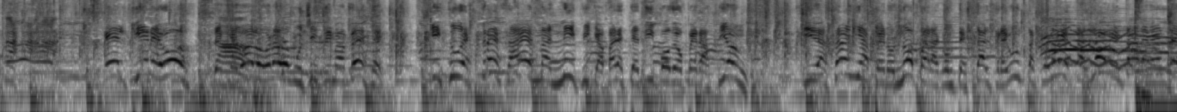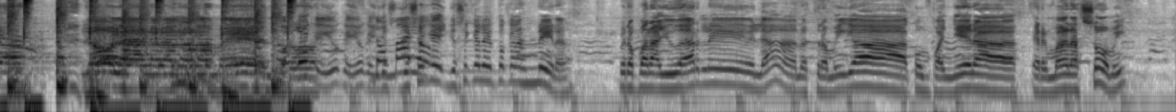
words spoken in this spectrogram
Él tiene voz de que lo ha logrado muchísimas veces y su destreza es magnífica para este tipo de operación y de hazaña, pero no para contestar preguntas como estas, lamentablemente. Lola, Lola, lo lamento. Ok, ok, ok. Yo, sé que, yo sé que le toca a las nenas, pero para ayudarle, ¿verdad? A nuestra amiga, compañera, hermana Somi,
